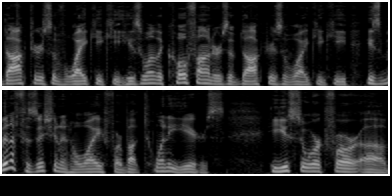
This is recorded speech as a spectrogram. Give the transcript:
Doctors of Waikiki. He's one of the co founders of Doctors of Waikiki. He's been a physician in Hawaii for about 20 years. He used to work for uh,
